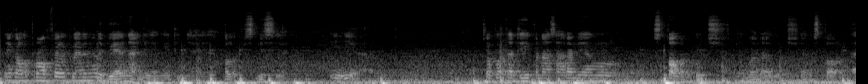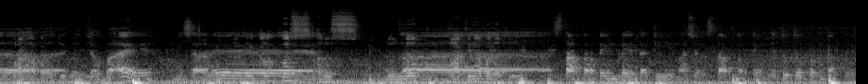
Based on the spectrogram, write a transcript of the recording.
ini kalau profil kelihatannya lebih enak nih yang edinya ya kalau bisnis ya. Iya. Coba tadi penasaran yang store coach. Gimana coach? Yang store. Eh, kurang apa tadi berarti? coba aja misalnya Berarti kalau coach harus download plugin apa tadi? starter template tadi masuk starter template. Itu tuh lengkap ya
